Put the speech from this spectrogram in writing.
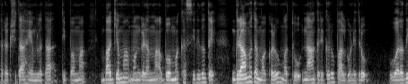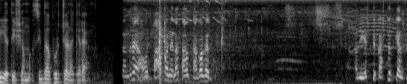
ರಕ್ಷಿತಾ, ಹೇಮಲತಾ, ತಿಪ್ಪಮ್ಮ, ಭಾಗ್ಯಮ್ಮ, ಮಂಗಳಮ್ಮ, ಬೊಮ್ಮಕ್ಕ ಸೇರಿದಂತೆ ಗ್ರಾಮದ ಮಕ್ಕಳು ಮತ್ತು ನಾಗರಿಕರು ಪಾಲ್ಗೊಂಡಿದ್ದರು ವರದಿ ಯತೀಶಂ, ಸಿದ್ದಾಪುರ್, ಚಳ್ಳಕೆರೆ. ಅಂದ್ರೆ ಅವ್ರ ಪಾಪನೆಲ್ಲ ತಾವು ತಗೋಬೇಕು. ಅದು ಎಷ್ಟು ಕಷ್ಟದ ಕೆಲಸ.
